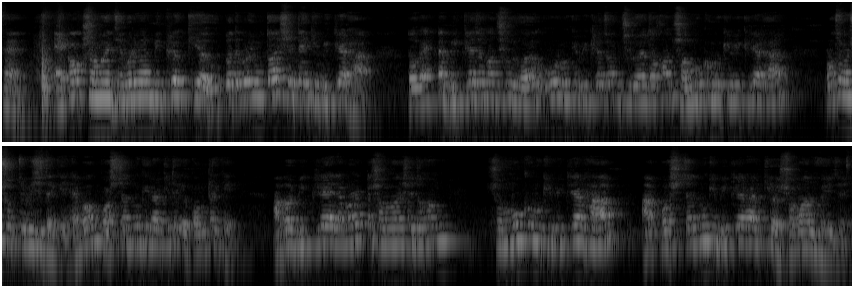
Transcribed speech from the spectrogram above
হ্যাঁ একক সময়ে যে পরিমাণ কি হয় হয়, সেটাই কি বিক্রিয়ার হার? তবে একটা বিক্রিয়া যখন শুরু হয় বিক্রিয়া যখন শুরু হয়, তখন সম্মুখমুখী বিক্রিয়ার হার প্রথমে সবচেয়ে বেশি থাকে এবং পশ্চাৎমুখী হার কি থাকে? কম থাকে। আবার বিক্রিয়ার এমন একটা সময় আসে যখন সম্মুখমুখী বিক্রিয়ার হার আর পশ্চাৎমুখী বিক্রিয়ার হার কি হয়? সমান হয়ে যায়।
